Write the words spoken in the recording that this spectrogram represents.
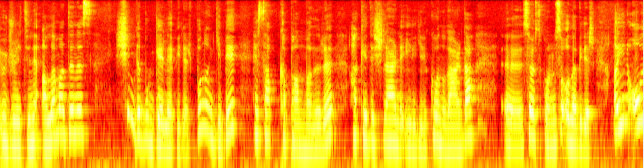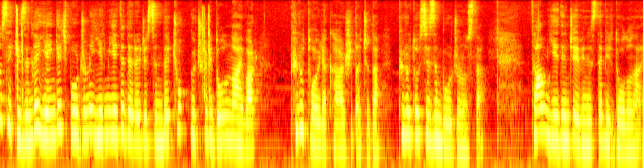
ücretini alamadınız. Şimdi bu gelebilir. Bunun gibi hesap kapanmaları, hak edişlerle ilgili konularda söz konusu olabilir. Ayın 18'inde Yengeç burcunun 27 derecesinde çok güçlü bir dolunay var. Plüto ile karşıt açıda. Plüto sizin burcunuzda. Tam 7. evinizde bir dolunay.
